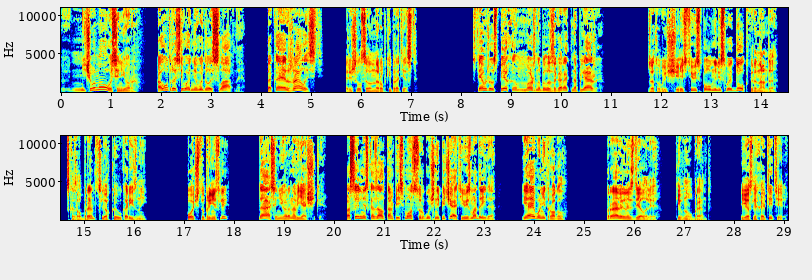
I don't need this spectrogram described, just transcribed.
«Ничего нового, сеньор. А утро сегодня выдалось славное. Такая жалость!» — решился он на робкий протест. «С тем же успехом можно было загорать на пляже». «Зато вы с честью исполнили свой долг, Фернандо», — сказал Брент с легкой укоризной. «Почту принесли?» «Да, сеньор, она в ящике. Посыльный сказал, там письмо с сургучной печатью из Мадрида. Я его не трогал». «Правильно сделали», — кивнул Брент. «Если хотите,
